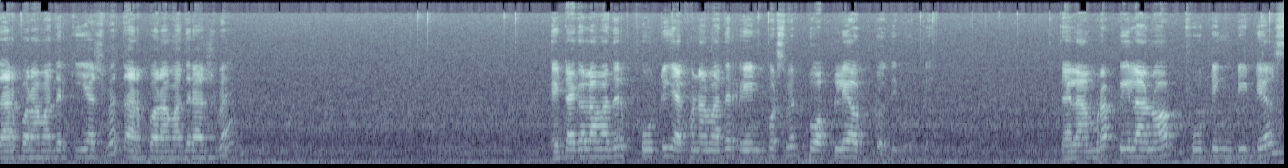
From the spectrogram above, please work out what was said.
তারপর আমাদের কি আসবে? তারপর আমাদের আসবে এটা গেল আমাদের ফুটিং এখন আমাদের রেনফোর্সমেন্ট টপ লেআউটটা দিব তাহলে আমরা plan of footing details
